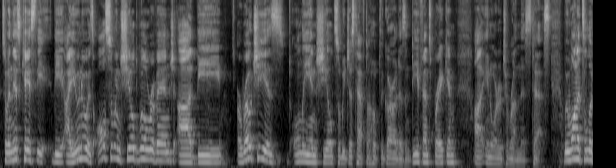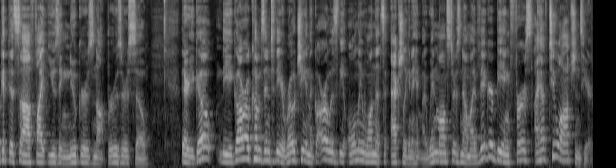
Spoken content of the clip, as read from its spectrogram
So in this case, the, the Iono is also in Shield Will Revenge. Uh, the Orochi is only in shield, so we just have to hope the Garo doesn't defense break him uh, in order to run this test. We wanted to look at this uh, fight using nukers, not bruisers, so there you go. The Garo comes into the Orochi, and the Garo is the only one that's actually going to hit my wind monsters. Now, my Vigor being first, I have two options here.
